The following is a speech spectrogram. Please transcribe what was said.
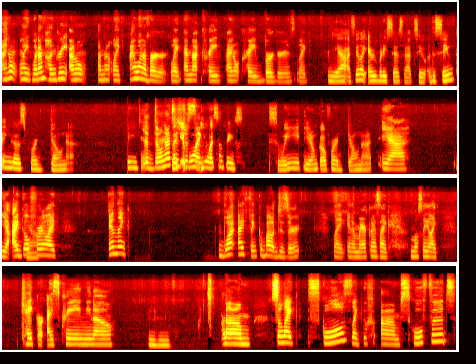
I don't like when I'm hungry. I don't. I'm not like I want a burger. Like I'm not crave. I don't crave burgers. Like Yeah, I feel like everybody says that too. The same thing goes for yeah, donuts Like is if just you want, like you want something sweet, you don't go for a donut. Yeah. Yeah, I go Yeah. for like and like what I think about dessert like in America is like mostly like cake or ice cream, you know. hmm Um so like schools like um school foods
